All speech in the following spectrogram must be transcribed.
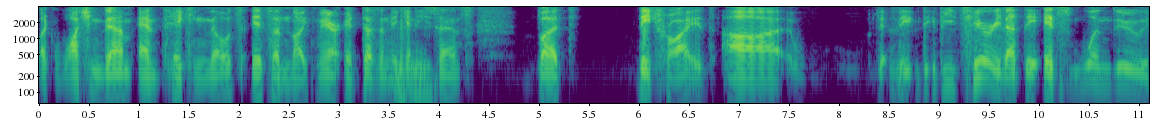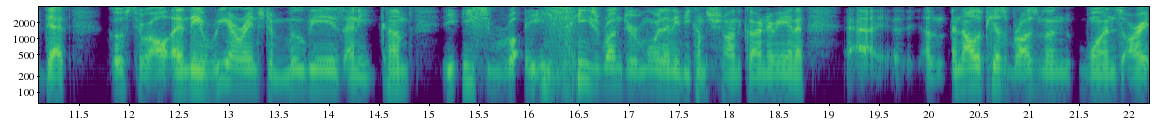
like watching them and taking notes, it's a nightmare. It doesn't make mm-hmm. any sense. But they tried. Uh, the, the, the theory that they, it's one dude that goes through all, and they rearrange the movies, and he comes, he's he's he's run through more than he becomes Sean Connery, and uh, and all the Pierce Brosnan ones are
